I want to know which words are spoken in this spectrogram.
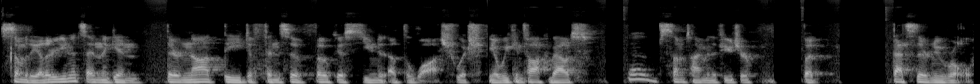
some of the other units. And again, they're not the defensive focused unit of the watch, which, you know, we can talk about eh, sometime in the future. But that's their new role.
